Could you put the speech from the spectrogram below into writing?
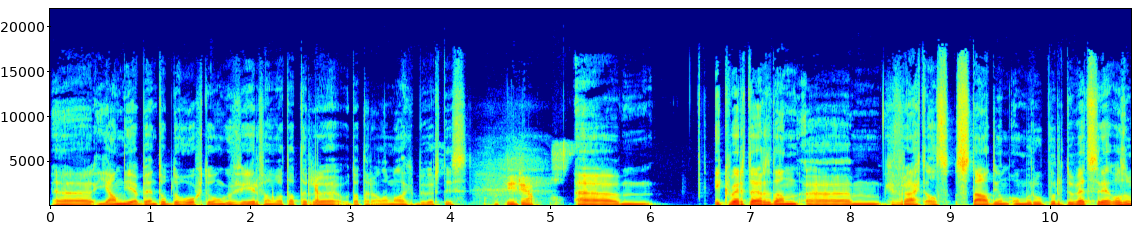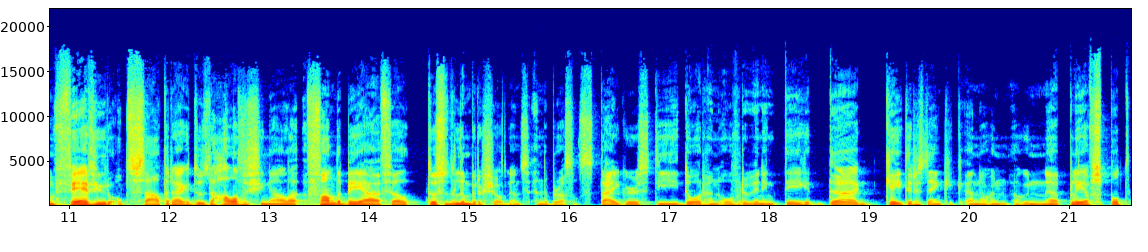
Uh, Jan, jij bent op de hoogte ongeveer van wat dat er, ja. uh, wat er allemaal gebeurd is. Ongeveer, ja. Um, ik werd daar dan um, gevraagd als stadionomroeper. De wedstrijd was om vijf uur op zaterdag, dus de halve finale van de BAFL tussen de Limburg Shotguns en de Brussels Tigers, die door hun overwinning tegen de Gators, denk ik, en nog een, nog een uh, playoff spot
